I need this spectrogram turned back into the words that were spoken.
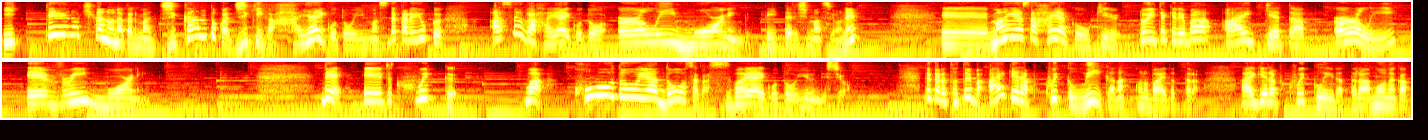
一定の期間の中で、まあ、時間とか時期が早いことを言います。だからよく朝が早いことを early morning って言ったりしますよね。えー、毎朝早く起きると言いたければ I get up early every morning で、えーと、quick は行動や動作が素早いことを言うんですよ。だから例えば I get up quickly かなこの場合だったら I get up quickly だったらもうなんか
